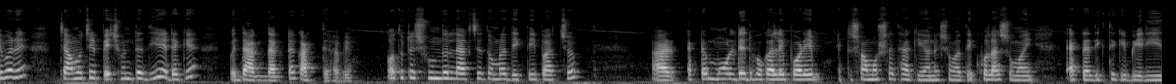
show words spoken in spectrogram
এবারে চামচের পেছনটা দিয়ে এটাকে ওই দাগ, দাগটা কাটতে হবে। কতটা সুন্দর লাগছে তোমরা দেখতেই পাচ্ছ। আর একটা মোল্ডে ঢোকালে পরে একটা সমস্যা থাকে। অনেক সময়তে খোলার সময় একটা দিক থেকে বেরিয়ে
